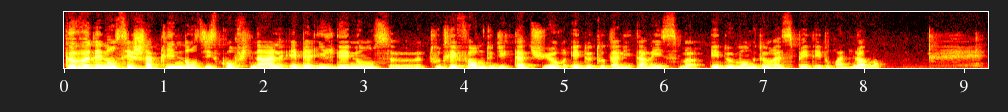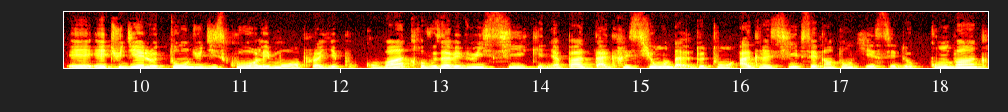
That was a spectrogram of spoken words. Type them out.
Que veut dénoncer Chaplin dans ce discours final? Eh bien, il dénonce euh, toutes les formes de dictature et de totalitarisme et de manque de respect des droits de l'homme. Et étudier le ton du discours, les mots employés pour convaincre. Vous avez vu ici qu'il n'y a pas d'agression, de ton agressif. C'est un ton qui essaie de convaincre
